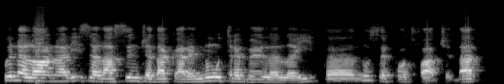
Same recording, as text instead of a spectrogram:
până la o analiză la sânge, dacă care nu trebuie lălăită, nu se pot face. Dar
